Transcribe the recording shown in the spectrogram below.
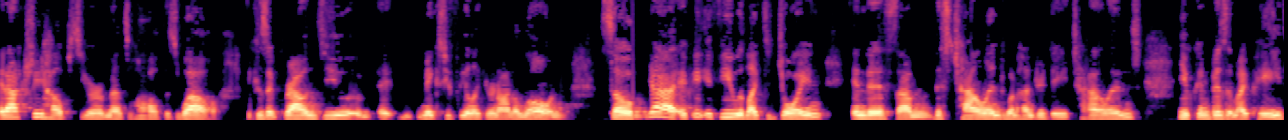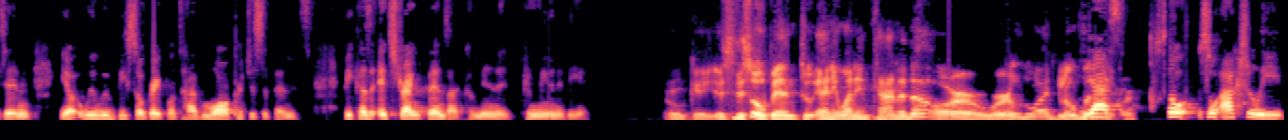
it actually helps your mental health as well because it grounds you. It makes you feel like you're not alone. So yeah, if if you would like to join in this um, this challenge, 100 day challenge, you can visit my page, and you know we would be so grateful to have more participants because it strengthens our community community. Okay. Is this open to anyone in Canada or worldwide, globally? Yes. or- So so actually,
